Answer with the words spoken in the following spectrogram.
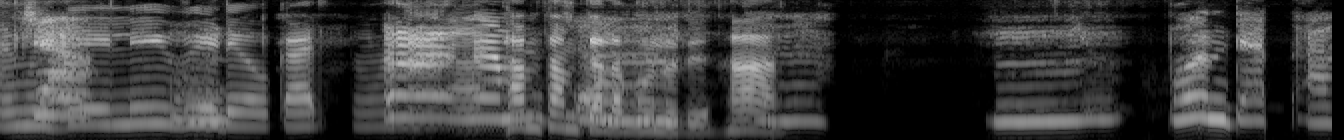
आम्ही डेली व्हिडिओ काढतो थांब थांब त्याला बोलू दे. हा. फोन देता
